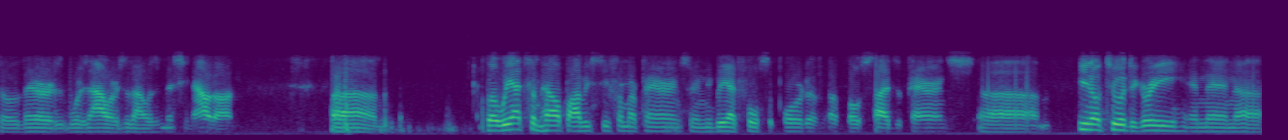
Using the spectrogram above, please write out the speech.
So there was hours that I was missing out on. Um, but we had some help, obviously, from our parents, and we had full support of, of both sides of parents, um, you know, to a degree. And then uh,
